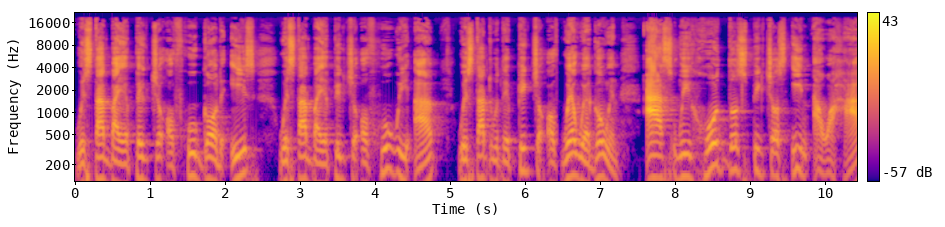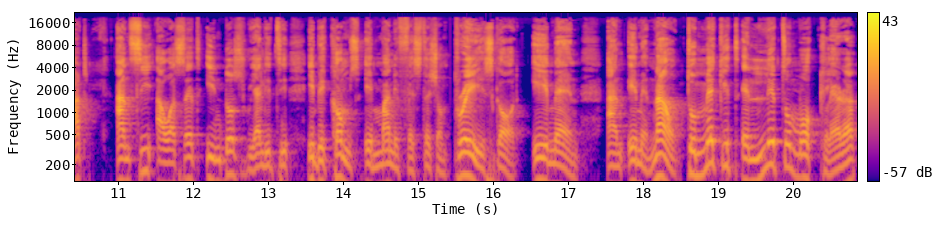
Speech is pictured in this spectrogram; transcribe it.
We start by a picture of who God is. We start by a picture of who we are. We start with a picture of where we're going. As we hold those pictures in our heart, and see ourselves in those reality, it becomes a manifestation. Praise God. Amen and amen. Now, to make it a little more clearer,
